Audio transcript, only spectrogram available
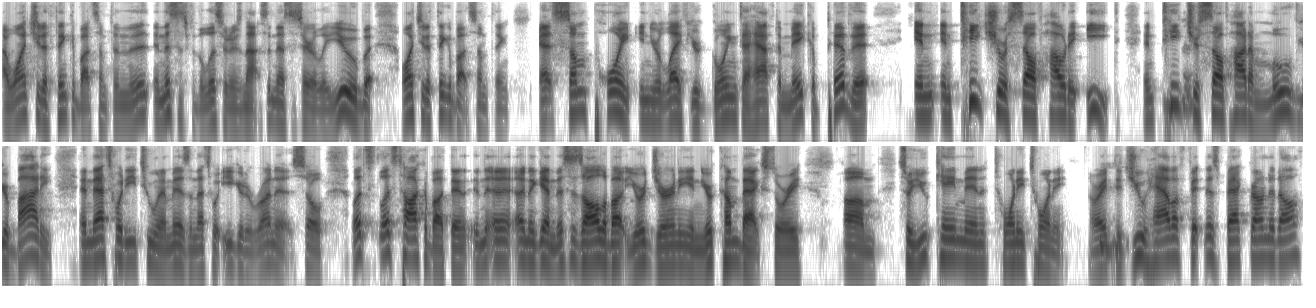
I want you to think about something, and this is for the listeners, not necessarily you, but I want you to think about something. At some point in your life, you're going to have to make a pivot and, and teach yourself how to eat and teach mm-hmm. yourself how to move your body and that's what e2m is and that's what eager to run is so let's let's talk about that and, and again this is all about your journey and your comeback story um, so you came in 2020 all right? mm-hmm. did you have a fitness background at all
